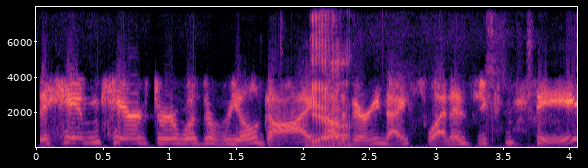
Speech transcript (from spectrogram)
the him character was a real guy, Yeah. not a very nice one, as you can see.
